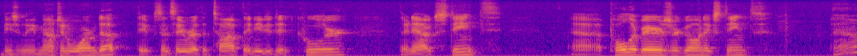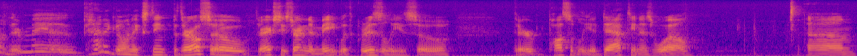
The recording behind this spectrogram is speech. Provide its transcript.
basically mountain warmed up, they, since they were at the top, they needed it cooler. They're now extinct. Uh, polar bears are going extinct. Well, they're uh, kind of going extinct, but they're also they're actually starting to mate with grizzlies, so they're possibly adapting as well. Um,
